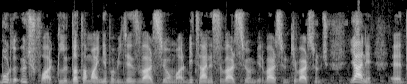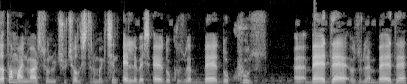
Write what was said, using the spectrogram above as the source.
burada 3 farklı data mine yapabileceğiniz versiyon var. Bir tanesi versiyon 1, versiyon 2, versiyon 3. Yani e, data mine versiyon 3'ü çalıştırmak için 55, E9 ve B9 e, BD özür dilerim BD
